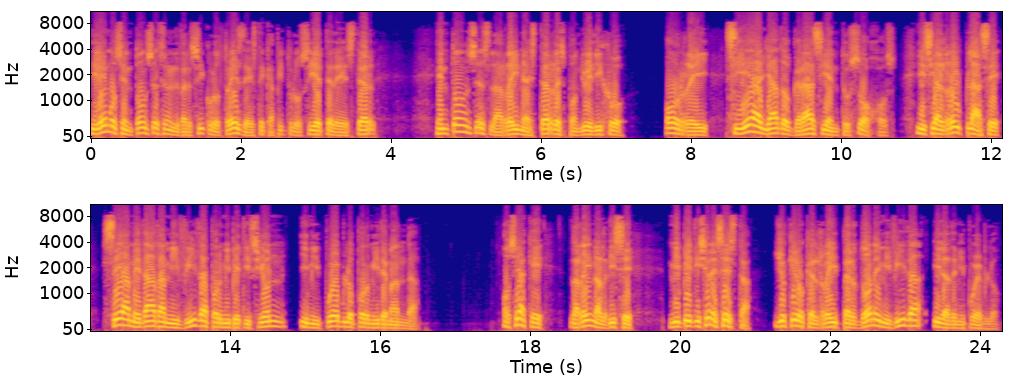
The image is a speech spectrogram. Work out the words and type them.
Y leemos entonces en el versículo tres de este capítulo siete de Esther, Entonces la reina Esther respondió y dijo, Oh rey, si he hallado gracia en tus ojos, y si al rey place, séame dada mi vida por mi petición y mi pueblo por mi demanda. O sea que la reina le dice, Mi petición es esta, yo quiero que el rey perdone mi vida y la de mi pueblo.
